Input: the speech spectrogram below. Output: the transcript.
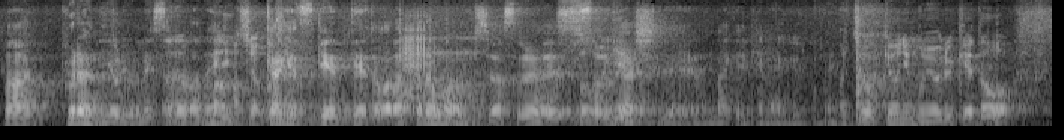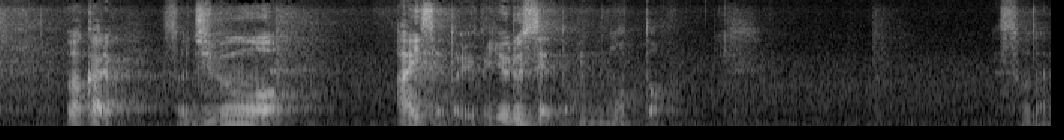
まあプランによるよねそれはね、うん。まあもちろん1か月限定とかだったら、まあ、じゃあそれは急ぎ足でやんなきゃいけないけどね。まあ、状況にもよるけど分かるそう自分を愛せというか許せと、うん。もっと。そうだね。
